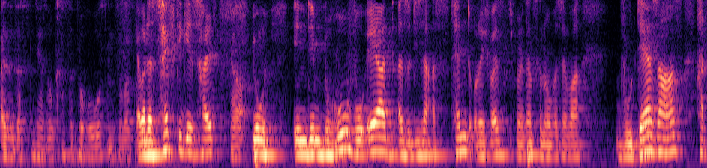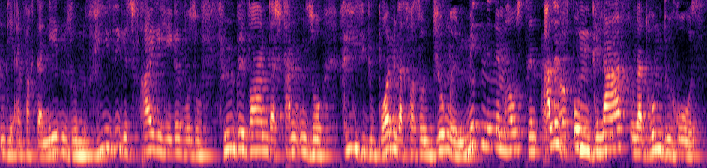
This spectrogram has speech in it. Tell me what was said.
also das sind ja so krasse Büros und sowas. Ja, aber das Heftige ist halt. Junge, in dem Büro, wo er, also dieser Assistent oder ich weiß nicht mehr ganz genau, was er war, wo der saß, hatten die einfach daneben so ein riesiges Freigehegel, wo so Vögel waren, da standen so riesige Bäume, das war so ein Dschungel, mitten in dem Haus drin, alles umglast und da drum Büros.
